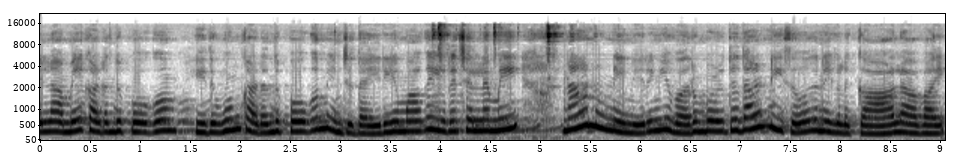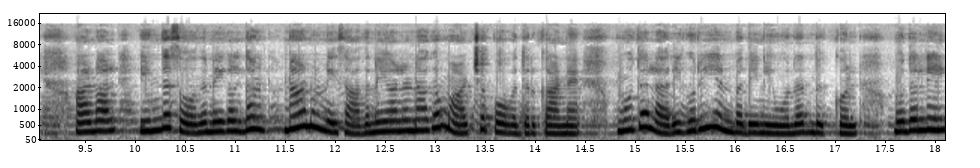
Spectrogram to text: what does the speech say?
எல்லாமே கடந்து போகும் இதுவும் கடந்து போகும் என்று தைரியமாக இரு செல்லமே. நான் உன்னை நெருங்கி வரும்பொழுதுதான் நீ சோதனைகளுக்கு ஆளாவாய். ஆனால் இந்த சோதனைகள் தான் நான் உன்னை சாதனையாளனாக மாற்றப் போவதற்கான முதல் அறிகுறி என்பதை நீ உணர்ந்து கொள். முதலில்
